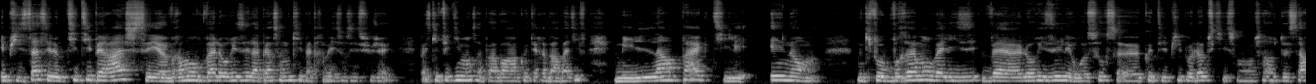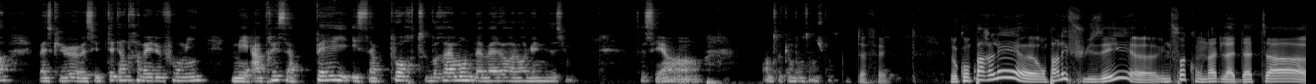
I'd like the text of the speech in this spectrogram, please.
Et puis ça, c'est le petit type RH, c'est vraiment valoriser la personne qui va travailler sur ces sujets. Parce qu'effectivement, ça peut avoir un côté rébarbatif, mais l'impact, il est énorme. Donc il faut vraiment valoriser les ressources euh, côté PeopleOps qui sont en charge de ça, parce que euh, c'est peut-être un travail de fourmi, mais après ça paye et ça porte vraiment de la valeur à l'organisation. Ça c'est un, truc important, je pense. Tout à fait. Donc on parlait, euh, on parlait fusée. une fois qu'on a de la data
